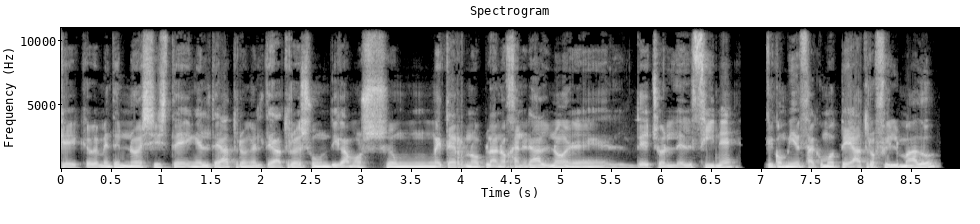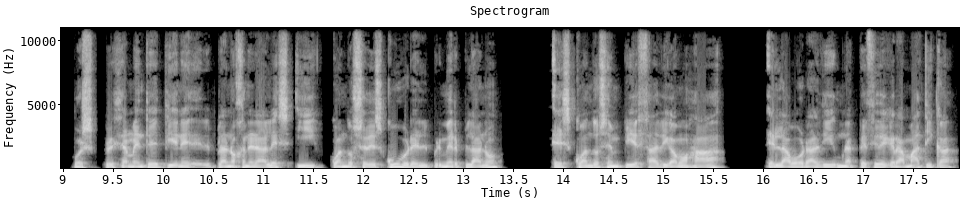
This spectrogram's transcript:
que, obviamente no existe en el teatro. En el teatro es un, digamos, un eterno plano general, ¿no? de hecho, el, el cine, que comienza como teatro filmado, pues precisamente tiene planos generales y cuando se descubre el primer plano es cuando se empieza, digamos, a elaborar una especie de gramática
